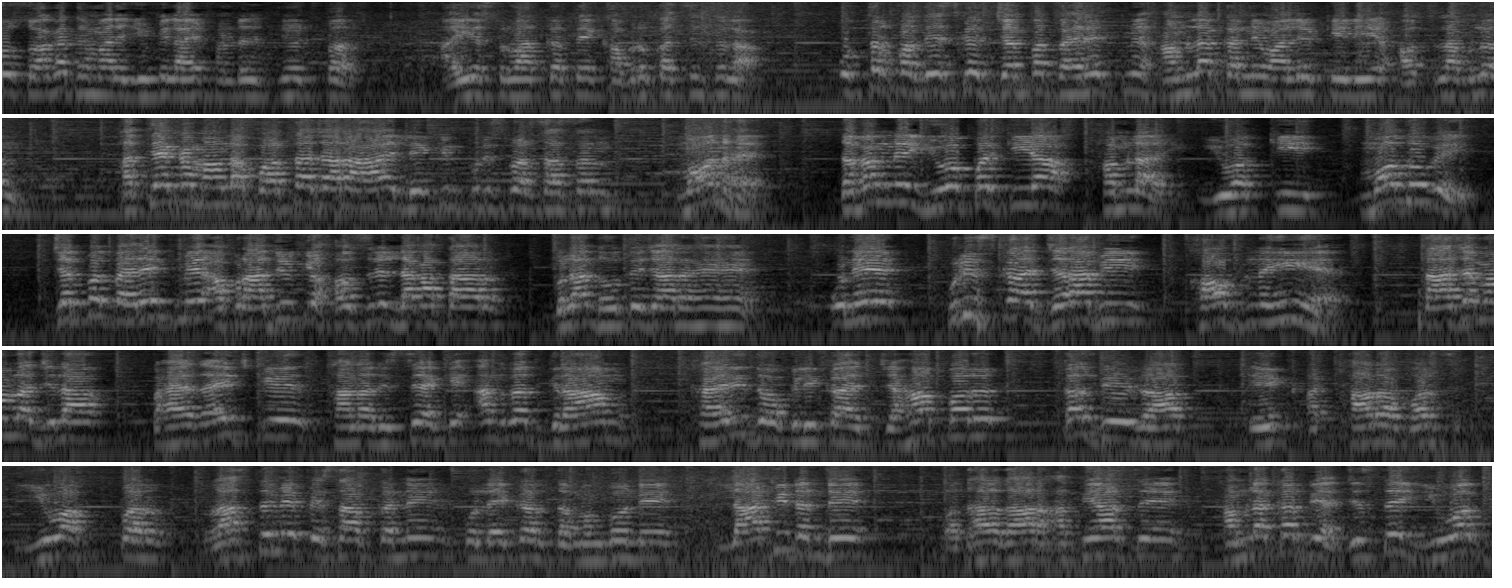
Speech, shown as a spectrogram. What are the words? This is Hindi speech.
दोस्तों स्वागत है हमारे यूपी लाइव हंड्रेड न्यूज़ पर। आइए शुरुआत करते हैं खबरों का सिलसिला। उत्तर प्रदेश के जनपद बहरेच में हमला करने वाले के लिए हौसला बुलंद। हत्या का मामला बढ़ता जा रहा है लेकिन पुलिस प्रशासन मौन है। दबंग ने युवक पर किया हमला। युवक की मौत हो गई। जनपद बहरेच में अपराधियों के हौसले लगातार बुलंद होते जा रहे हैं। उन्हें पुलिस का जरा भी खौफ नहीं है। ताज़ा मामला जिला बहराइच के थाना रिसिया के अंतर्गत ग्राम खैरी दोगली का है, जहाँ पर कल देर रात एक 18 वर्ष युवक पर रास्ते में पेशाब करने को लेकर दबंगों ने लाठी डंडे और धारदार हथियार से हमला कर दिया, जिससे युवक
